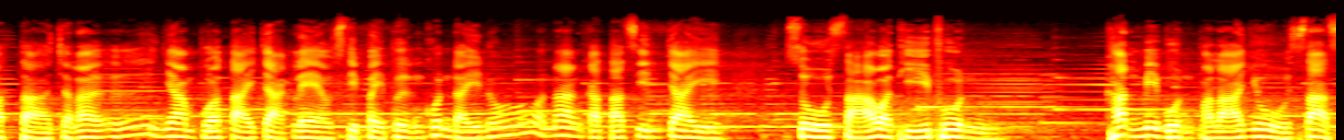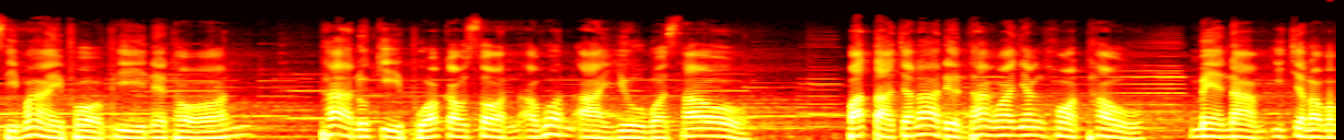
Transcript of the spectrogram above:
ปัตตาจะละเอ้ยยามผัวตายจากแล้วสิไปเพิงคนใดเนาะนางกตัดสินใจ สู่สาวถีพุ่น ขั้นมีบุญพลาอยู่ศาสสิไม้พ่อพีในถอน ถ้านุกีผัวเก่าสอนอาวอนอายอยู่บ่เศร้า ปัตตาจะล่าเดินทางว่ายังหอดเท่า แม่น้ำอิจรว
